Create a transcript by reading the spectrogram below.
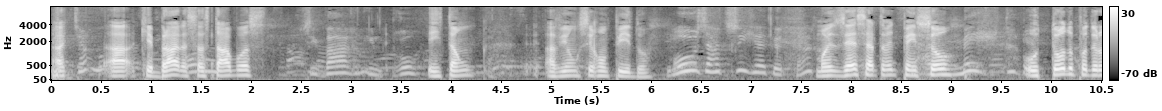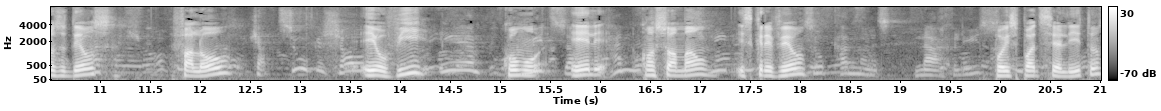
a, a quebrar essas tábuas então haviam se rompido. Moisés certamente pensou: o Todo-Poderoso Deus falou, eu vi como ele, com a sua mão, escreveu, pois pode ser lido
